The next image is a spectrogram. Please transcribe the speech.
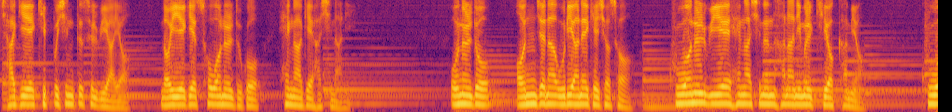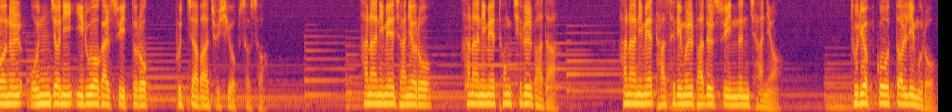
자기의 기쁘신 뜻을 위하여 너희에게 소원을 두고 행하게 하시나니 오늘도 언제나 우리 안에 계셔서 구원을 위해 행하시는 하나님을 기억하며 구원을 온전히 이루어 갈 수 있도록 붙잡아 주시옵소서. 하나님의 자녀로 하나님의 통치를 받아 하나님의 다스림을 받을 수 있는 자녀 두렵고 떨림으로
